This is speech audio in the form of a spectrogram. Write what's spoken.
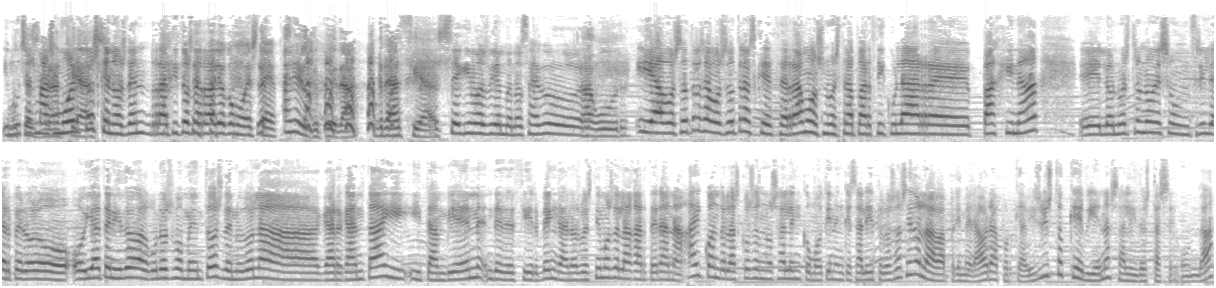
y Muchas muchos más gracias. muertos que nos den ratitos de radio como este. Haré lo que pueda. Gracias. Seguimos viéndonos, Agur. Agur. Y a vosotros, a vosotras, que cerramos nuestra particular eh, página. Eh, lo nuestro no es un thriller, pero hoy ha tenido algunos momentos de nudo en la garganta y, y también de decir, venga, nos vestimos de la garterana. Ay, cuando las cosas no salen como tienen que salir, pero eso ha sido la primera hora, porque habéis visto qué bien ha salido esta segunda.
